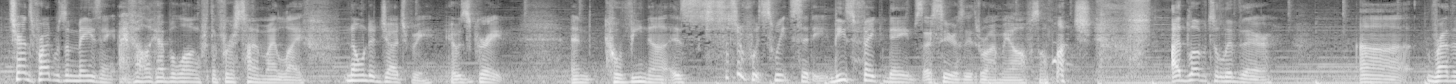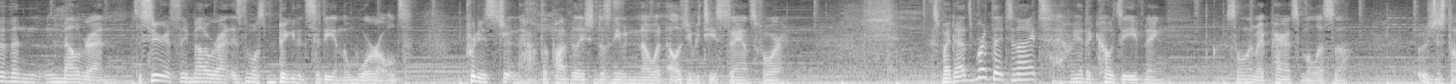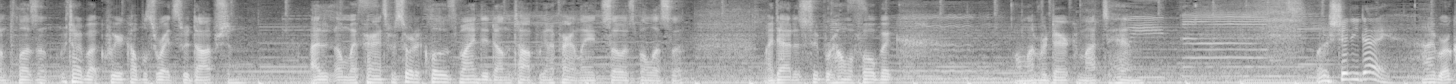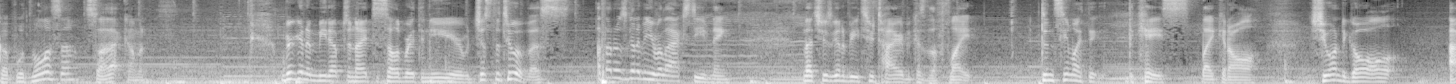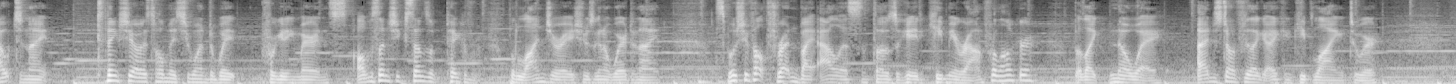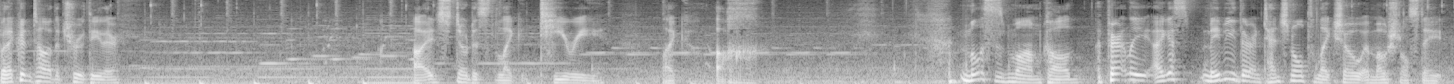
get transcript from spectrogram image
Trans Pride was amazing. I felt like I belonged for the first time in my life. No one to judge me. It was great. And Covina is such a sweet city. These fake names are seriously throwing me off so much. I'd love to live there. Uh, rather than Melren. Seriously, Melren is the most bigoted city in the world. Pretty certain half the population doesn't even know what LGBT stands for. It's my dad's birthday tonight. We had a cozy evening. It's only my parents and Melissa. It was just unpleasant. We talked about queer couples' rights to adoption. I didn't know my parents were sort of closed minded on the topic, and apparently so is Melissa. My dad is super homophobic. I'll never dare come out to him. What a shitty day. I broke up with Melissa. Saw that coming. We're gonna meet up tonight to celebrate the new year with just the two of us. I thought it was gonna be a relaxed evening. That she was gonna be too tired because of the flight. Didn't seem like the, the case, like at all. She wanted to go all out tonight. To think she always told me she wanted to wait before getting married, and all of a sudden she sends a pic of the lingerie she was gonna wear tonight. I suppose she felt threatened by Alice and thought it was okay to keep me around for longer, but like, no way. I just don't feel like I can keep lying to her. But I couldn't tell her the truth either. Uh, I just noticed like teary, like ugh. Melissa's mom called. Apparently, I guess maybe they're intentional to like show emotional state.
